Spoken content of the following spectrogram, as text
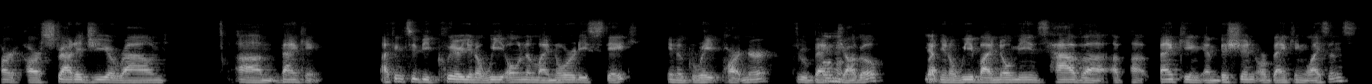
Our, our strategy around um, banking. I think to be clear, you know, we own a minority stake in a great partner through Bank mm-hmm. Jago. But you know, we by no means have a, a, a banking ambition or banking license.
